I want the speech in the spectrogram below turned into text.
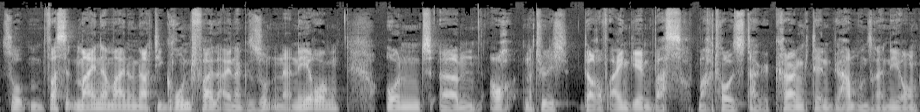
so, was sind meiner Meinung nach die Grundpfeile einer gesunden Ernährung und ähm, auch natürlich darauf eingehen, was macht heutzutage krank, denn wir haben unsere Ernährung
